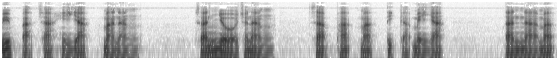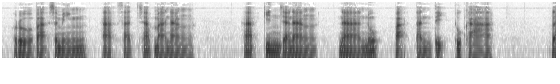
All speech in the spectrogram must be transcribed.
วิปปะชะเหยะมานัง สัญโยชนัง สัพพะมะติกะเมยะ ตันนามะรูปะสมิง อสัจฉมานัง อกินจนัง นานุปะตันติทุกขา แปล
